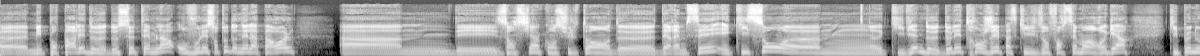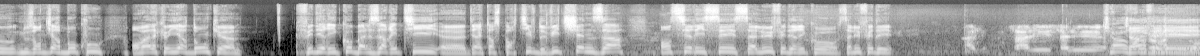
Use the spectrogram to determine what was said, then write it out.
Euh, mais pour parler de, de ce thème-là, on voulait surtout donner la parole à hum, des anciens consultants de- d'RMC et qui sont euh, qui viennent de, de l'étranger parce qu'ils ont forcément un regard qui peut nous, nous en dire beaucoup. On va accueillir donc euh, Federico Balzaretti, euh, directeur sportif de Vicenza en série C. Salut Federico. Salut Fédé. Salut, salut. Ciao, Ciao, Fédé.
